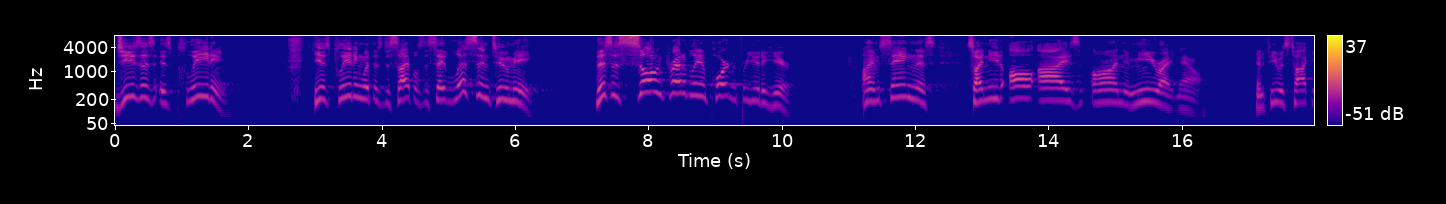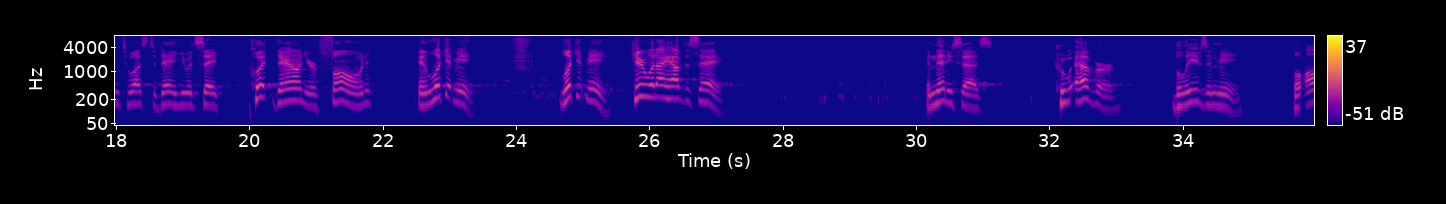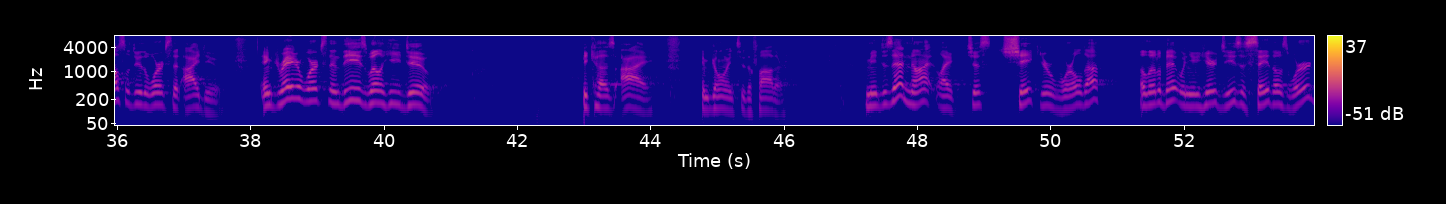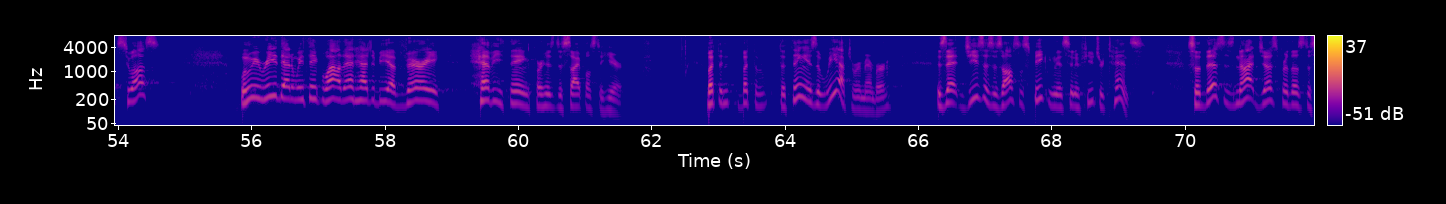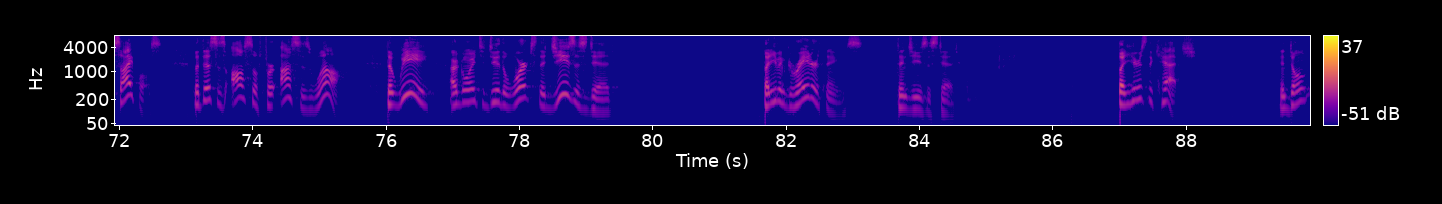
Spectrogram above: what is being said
Jesus is pleading. He is pleading with his disciples to say, Listen to me. This is so incredibly important for you to hear. I am saying this, so I need all eyes on me right now. And if he was talking to us today, he would say, Put down your phone and look at me. Look at me. Hear what I have to say. And then he says, Whoever believes in me will also do the works that I do. And greater works than these will he do, because I am going to the Father. I mean, does that not like just shake your world up a little bit when you hear Jesus say those words to us? When we read that and we think, wow, that had to be a very heavy thing for his disciples to hear. But the, but the, the thing is that we have to remember is that Jesus is also speaking this in a future tense. So this is not just for those disciples, but this is also for us as well. That we are going to do the works that Jesus did, but even greater things than Jesus did. But here's the catch. And don't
